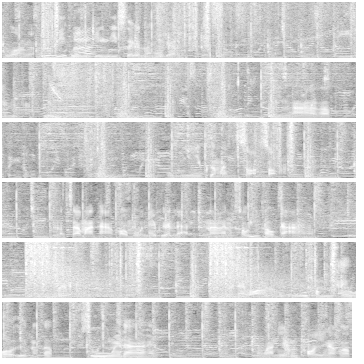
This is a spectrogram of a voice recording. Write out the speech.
ทุกคนแบบอุ้ยเพื่อนทิ้งดีเซอร์ตมาให้ด้วยดีนะเนี่ยยิงมาแล้วครับผมนี้เพื่อมาสอดส่องเราสามารถหาข้อมูลให้เพื่อนได้นั่นเขาวิ่งเข้ากลางครับเปิดเปิดไอวอลโอ้โหเขามีไอวอลอื่นนะครับ สู้ไม่ได้จังหวะนี้ต้องถอยนะครับ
